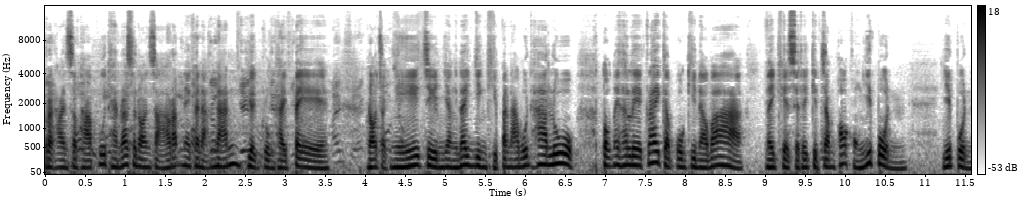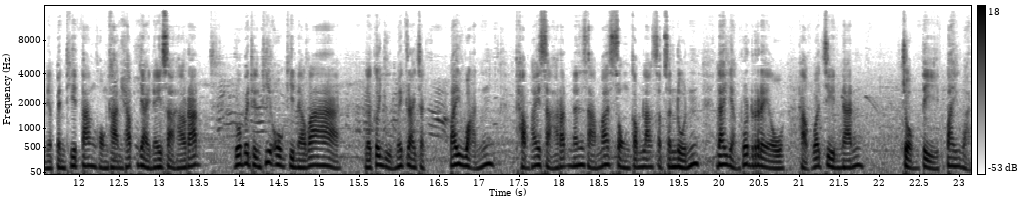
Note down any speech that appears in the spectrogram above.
ประธานสภาผู้แทนราษฎรสหรัฐในขณะนั้นเยือนกรุงไทเปนอกจากนี้จีนยังได้ยิงขีปนาวุธ 5 ลูก ตกในทะเลใกล้กับโอกินาวาในเขตเศรษฐกิจจำเพาะของญี่ปุ่น ญี่ปุ่นเนี่ยเป็นที่ตั้งของฐานทัพใหญ่ในสหรัฐ รวมไปถึงที่โอกินาวาแล้วก็อยู่ไม่ไกลจากไต้หวันทำให้สหรัฐนั้นสามารถส่งกำลังสนับสนุนได้อย่างรวดเร็ว หากว่าจีนนั้นโจมตีไต้หวัน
